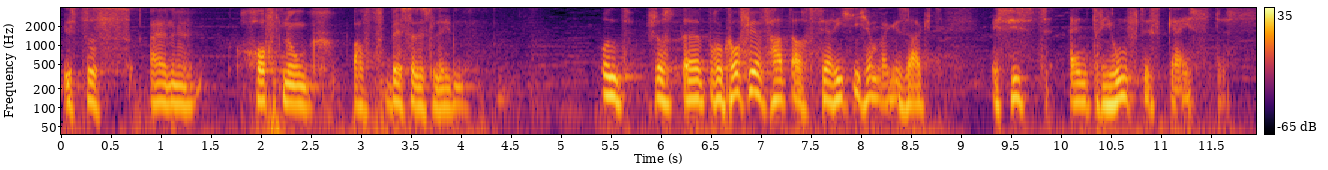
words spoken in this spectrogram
ist das eine Hoffnung auf besseres Leben. Und äh, Prokofjew hat auch sehr richtig einmal gesagt, es ist ein Triumph des Geistes.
